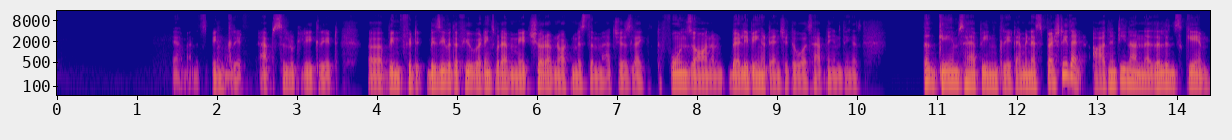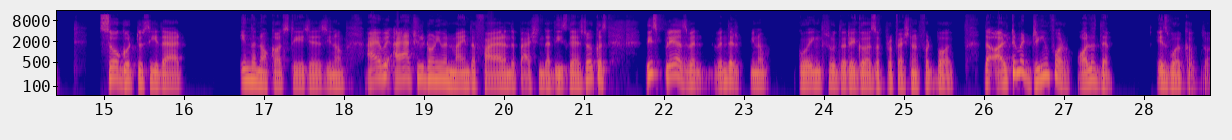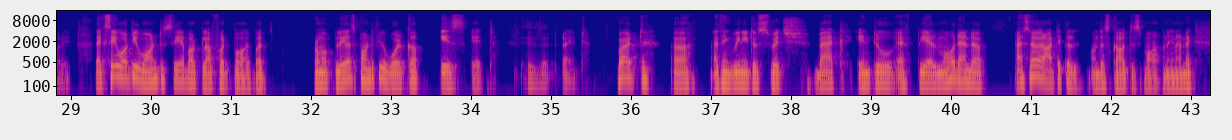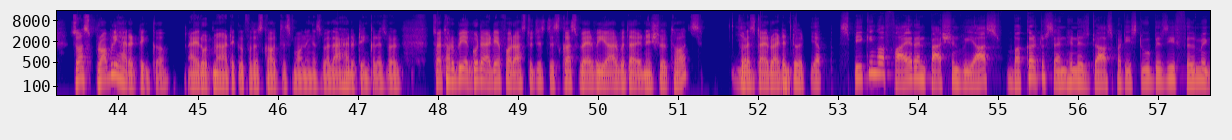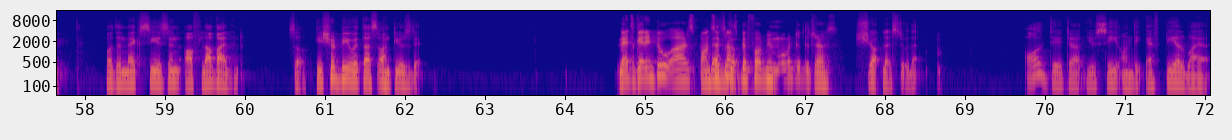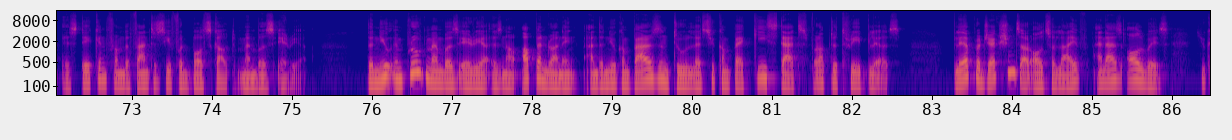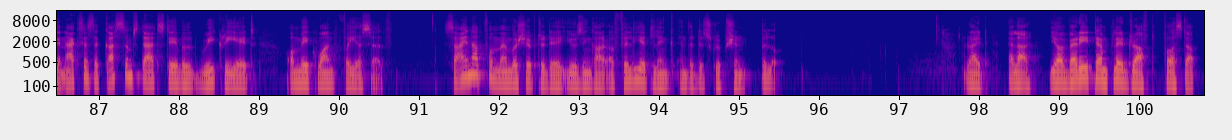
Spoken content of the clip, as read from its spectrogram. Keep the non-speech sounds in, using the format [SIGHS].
Yeah, man, it's been great. Absolutely great. Uh, been fit, busy with a few weddings, but I've made sure I've not missed the matches. Like the phone's on, I'm barely paying attention to what's happening. And things. The games have been great. I mean, especially that Argentina Netherlands game. So good to see that in the knockout stages you know. I i actually don't even mind the fire and the passion that these guys do because these players when when they're you know going through the rigors of professional football the ultimate dream for all of them is world cup glory. Like say what you want to say about club football but from a player's point of view world cup is it. Is it. Right. But uh, i think we need to switch back into fpl mode and uh, I saw an article on the Scout this morning, and I'm like, Zoss probably had a tinker. I wrote my article for the Scout this morning as well. I had a tinker as well. So I thought it'd be a good idea for us to just discuss where we are with our initial thoughts. So yep. let's dive right into it. Yep. Speaking of fire and passion, we asked Bakar to send in his drafts, but he's too busy filming for the next season of Love Island. So he should be with us on Tuesday. Let's get into our sponsor plus before we move into the drafts. Sure, let's do that. All data you see on the FPL wire is taken from the Fantasy Football Scout members area. The new improved members area is now up and running, and the new comparison tool lets you compare key stats for up to three players. Player projections are also live, and as always, you can access the custom stats table we create or make one for yourself. Sign up for membership today using our affiliate link in the description below. Right, LR, your very template draft first up.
